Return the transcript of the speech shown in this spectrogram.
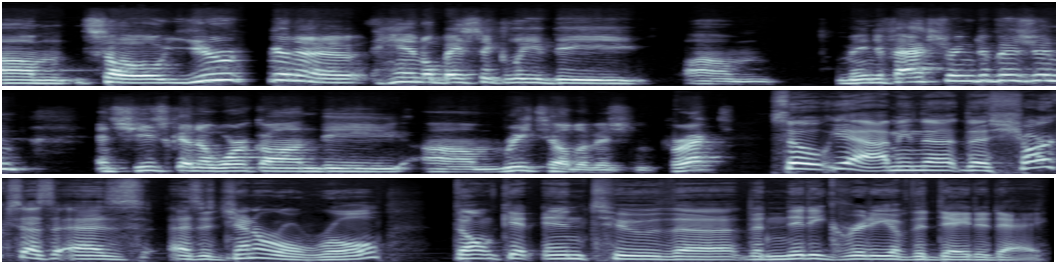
Um, so you're going to handle basically the um, manufacturing division, and she's going to work on the um, retail division, correct? So yeah, I mean the the sharks as as as a general rule don't get into the the nitty gritty of the day to day.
